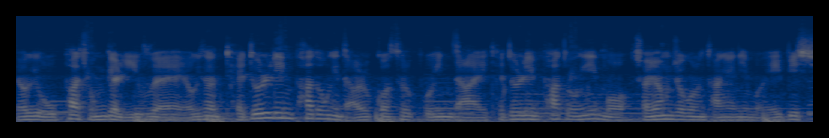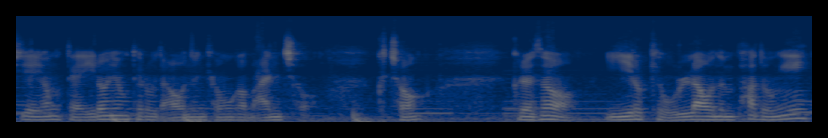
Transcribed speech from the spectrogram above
여기 5파 종결 이후에 여기선 되돌림 파동이 나올 것으로 보인다. 이 되돌림 파동이 뭐 전형적으로 당연히 뭐 ABC의 형태 이런 형태로 나오는 경우가 많죠. 그쵸? 그래서 이렇게 올라오는 파동이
